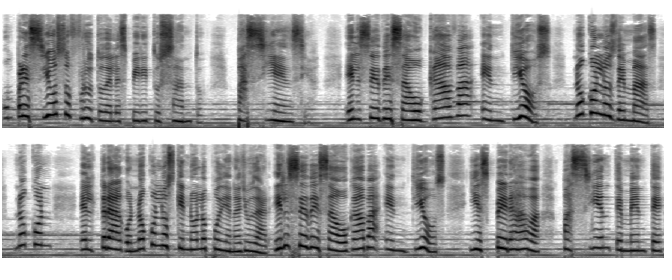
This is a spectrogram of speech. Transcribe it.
un precioso fruto del Espíritu Santo, paciencia. Él se desahogaba en Dios, no con los demás, no con el trago, no con los que no lo podían ayudar. Él se desahogaba en Dios y esperaba pacientemente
